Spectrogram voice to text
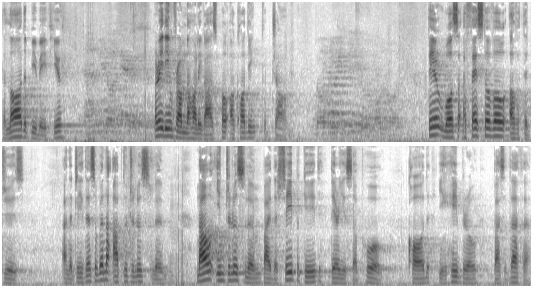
The Lord be with you. A reading from the Holy Gospel according to John. There was a festival of the Jews, and Jesus went up to Jerusalem. Now, in Jerusalem, by the sheep gate, there is a pool called in Hebrew Bethesda,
